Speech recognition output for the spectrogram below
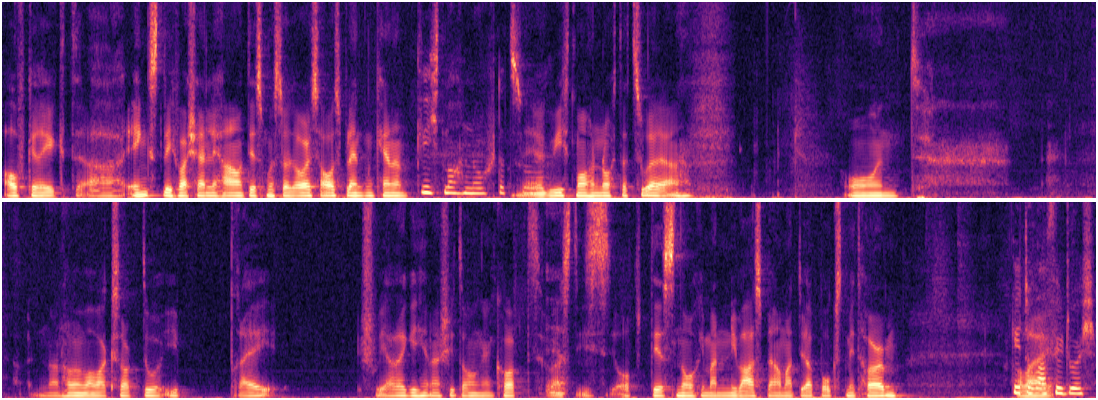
aufgeregt, äh, ängstlich wahrscheinlich auch, und das musst du halt alles ausblenden können. Gewicht machen noch dazu. Ja, Gewicht machen noch dazu, ja. Und dann haben wir aber gesagt, du, ich drei schwere Gehirnerschütterungen gehabt. Ja. Weißt, ist, ob das noch, ich meine, ich weiß, bei Amateurboxt mit Helm, Geht aber auch viel durch.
